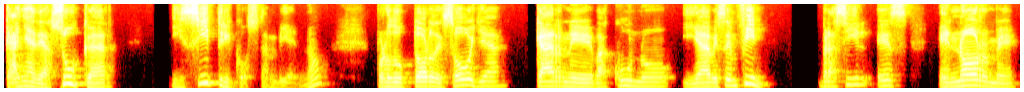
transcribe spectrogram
caña de azúcar y cítricos también, ¿no? Productor de soya, carne, vacuno y aves, en fin. Brasil es enorme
